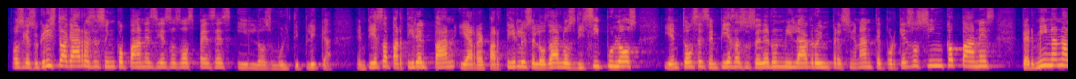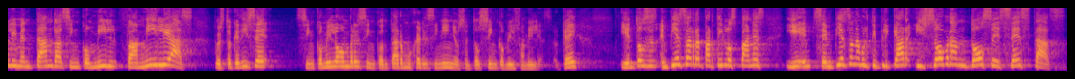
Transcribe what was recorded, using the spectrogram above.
Entonces Jesucristo agarra esos cinco panes y esos dos peces y los multiplica. Empieza a partir el pan y a repartirlo y se lo da a los discípulos y entonces empieza a suceder un milagro impresionante porque esos cinco panes terminan alimentando a cinco mil familias, puesto que dice cinco mil hombres sin contar mujeres y niños, entonces cinco mil familias, ¿ok? Y entonces empieza a repartir los panes y em, se empiezan a multiplicar y sobran 12 cestas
